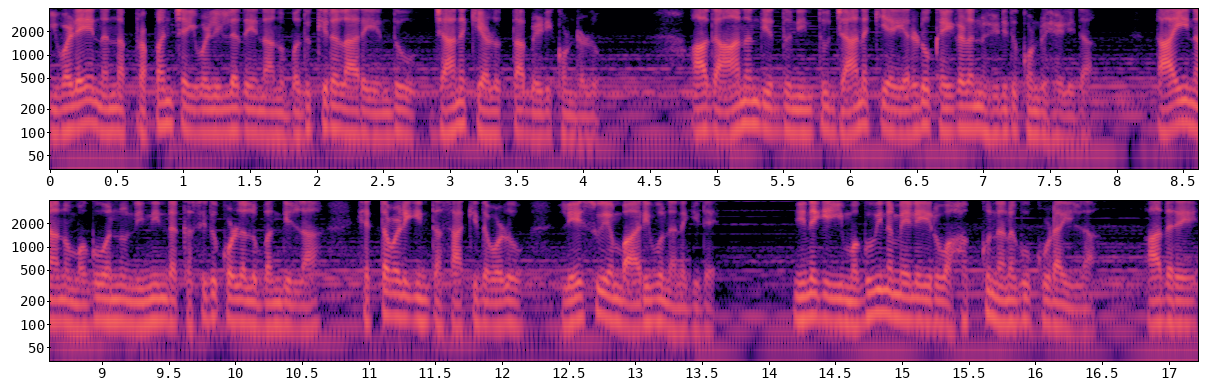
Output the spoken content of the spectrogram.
ಇವಳೇ ನನ್ನ ಪ್ರಪಂಚ, ಇವಳಿಲ್ಲದೆ ನಾನು ಬದುಕಿರಲಾರೆ ಎಂದು ಜಾನಕಿ ಅಳುತ್ತಾ ಬೇಡಿಕೊಂಡಳು. ಆಗ ಆನಂದ್ ಎದ್ದು ನಿಂತು ಜಾನಕಿಯ ಎರಡೂ ಕೈಗಳನ್ನು ಹಿಡಿದುಕೊಂಡು ಹೇಳಿದ. ತಾಯಿ, ನಾನು ಮಗುವನ್ನು ನಿನ್ನಿಂದ ಕಸಿದುಕೊಳ್ಳಲು ಬಂದಿಲ್ಲ. ಹೆತ್ತವಳಿಗಿಂತ ಸಾಕಿದವಳು ಲೇಸು ಎಂಬ ಅರಿವು ನನಗಿದೆ. ನಿನಗೆ ಈ ಮಗುವಿನ ಮೇಲೆ ಇರುವ ಹಕ್ಕು ನನಗೂ ಕೂಡ ಇಲ್ಲ. ಆದರೆ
